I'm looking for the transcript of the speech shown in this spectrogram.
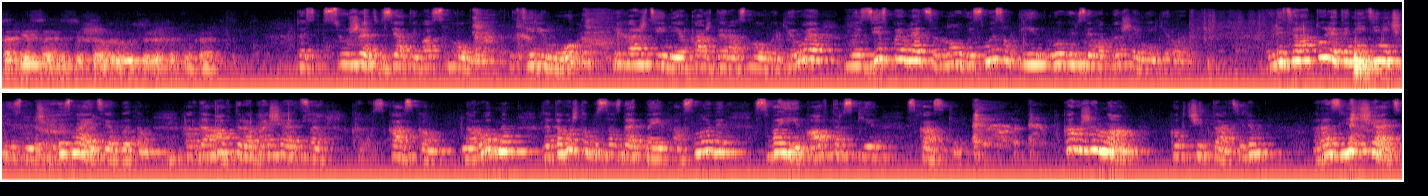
Соответственно, это совершенно другой сюжет, как мне кажется. То есть сюжет, взятый в основу теремок, прихождение каждый раз нового героя, но здесь появляется новый смысл и новые взаимоотношения героев. В литературе это не единичный случай, вы знаете об этом, когда авторы обращаются к сказкам народным для того, чтобы создать на их основе свои авторские сказки. Как же нам, как читателям, различать,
